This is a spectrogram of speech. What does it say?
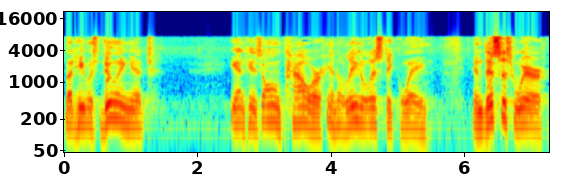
but he was doing it in his own power in a legalistic way. And this is where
